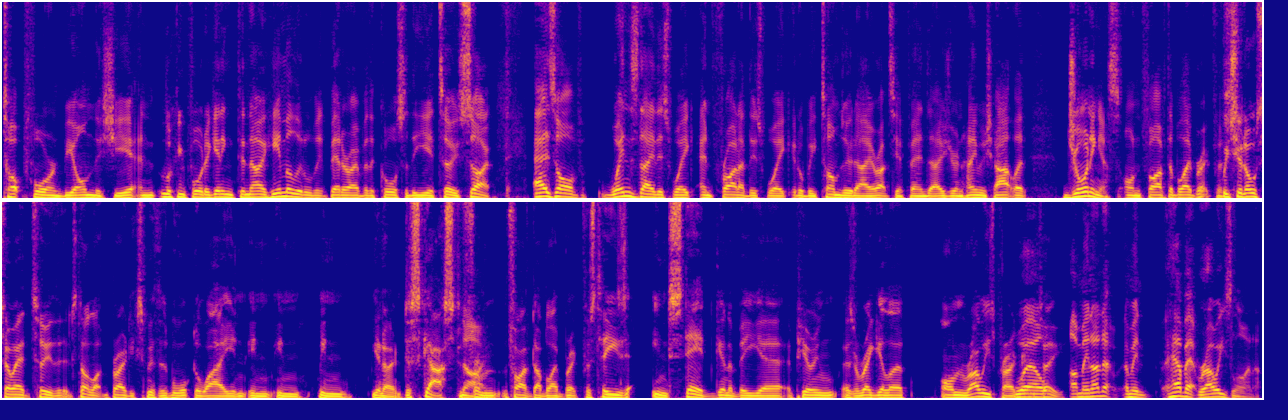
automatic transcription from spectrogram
top four and beyond this year and looking forward to getting to know him a little bit better over the course of the year too. So as of Wednesday this week and Friday this week, it'll be Tom Doedee, Orazio Fantasia and Hamish Hartlett joining us on 5AA Breakfast. We should also add too that it's not like Brodie Smith has walked away in in in, in you know disgust No. from Five Double Breakfast. He's instead going to be uh, appearing as a regular on Rowy's program Well, too. I mean, I don't. I mean, how about Rowy's lineup?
